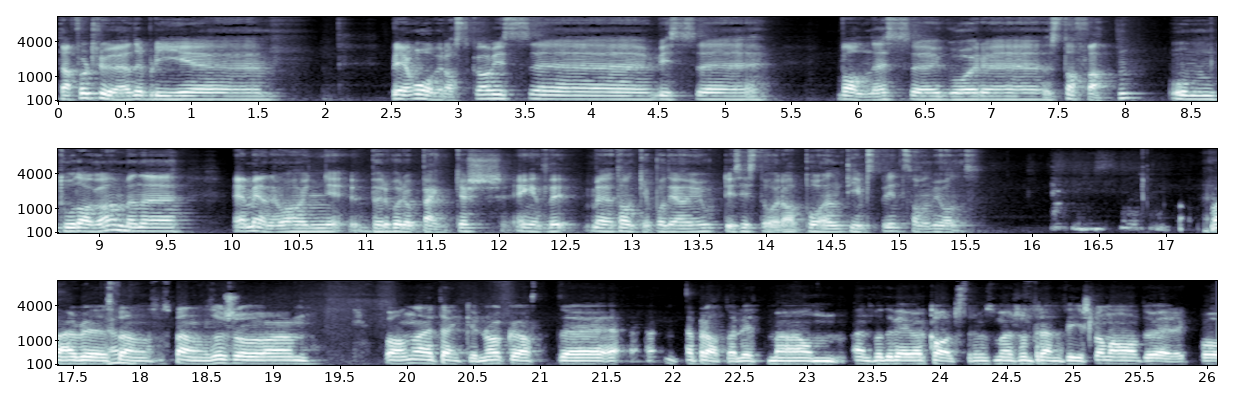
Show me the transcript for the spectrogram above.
Derfor tror jeg det blir eh, blir jeg overraska hvis, eh, hvis eh, Valnes går stafetten om to dager. Men jeg mener jo han bør være bankers, egentlig, med tanke på det han har gjort de siste åra på en teamsprint sammen med Johannes. Det blir spennende, spennende å se um, på han. Jeg tenker nok at eh, Jeg prata litt med han, en som heter Vegard Karlstrøm, som er som trener for Island. Han hadde jo Erik på,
